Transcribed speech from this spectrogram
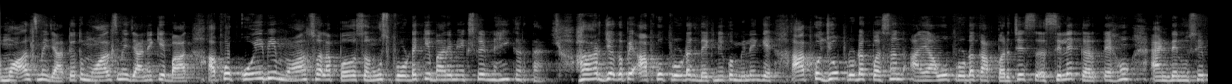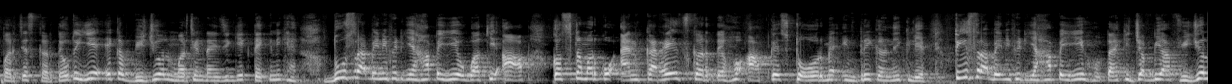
मॉल्स में जाते हो तो मॉल्स में जाने के बाद आपको कोई भी मॉल्स वाला पर्सन उस प्रोडक्ट के बारे में एक्सप्लेन नहीं करता है। हर जगह पे आपको प्रोडक्ट देखने को मिलेंगे। आपको जो प्रोडक्ट पसंद आया, वो प्रोडक्ट आप परचेस सिलेक्ट करते हो एंड देन उसे परचेस करते हो। तो ये एक विजुअल मर्चेंडाइजिंग की एक टेक्निक है। दूसरा बेनिफिट यहाँ पे ये होगा कि आप कस्टमर को एनकरेज करते हो आपके स्टोर में एंट्री करने के लिए। तीसरा बेनिफिट यहाँ पे ये होता है कि जब भी आप विजुअल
